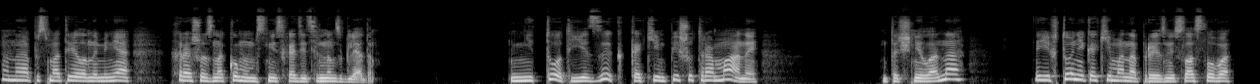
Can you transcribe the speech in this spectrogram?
Она посмотрела на меня хорошо знакомым снисходительным взглядом. не тот язык, каким пишут романы», — уточнила она, и в тоне, каким она произнесла слово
